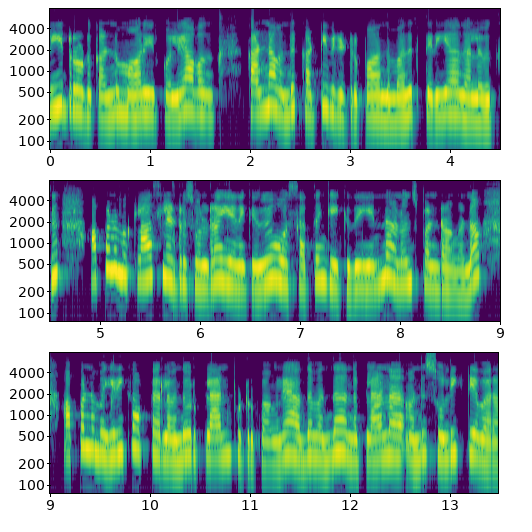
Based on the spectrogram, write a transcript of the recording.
லீடரோட கண்ணு மாறி இருக்கோம் இல்லையா? அவங்க கண்ணை வந்து கட்டி விட்டுட்டு இருப்பான். அந்த மாதிரி தெரியாத அளவுக்கு. அப்போ நம்ம கிளாஸ் லீடர் சொல்கிறேன் எனக்கு எதுவும் ஒரு சத்தம் கேட்குது என்ன அனௌன்ஸ் பண்ணுறாங்கன்னா அப்போ நம்ம ஹெலிகாப்டரில் வந்து ஒரு பிளான் போட்டிருப்பாங்களே அதை வந்து அந்த பிளானை வந்து சொல்லிக்கிட்டே வராங்க.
